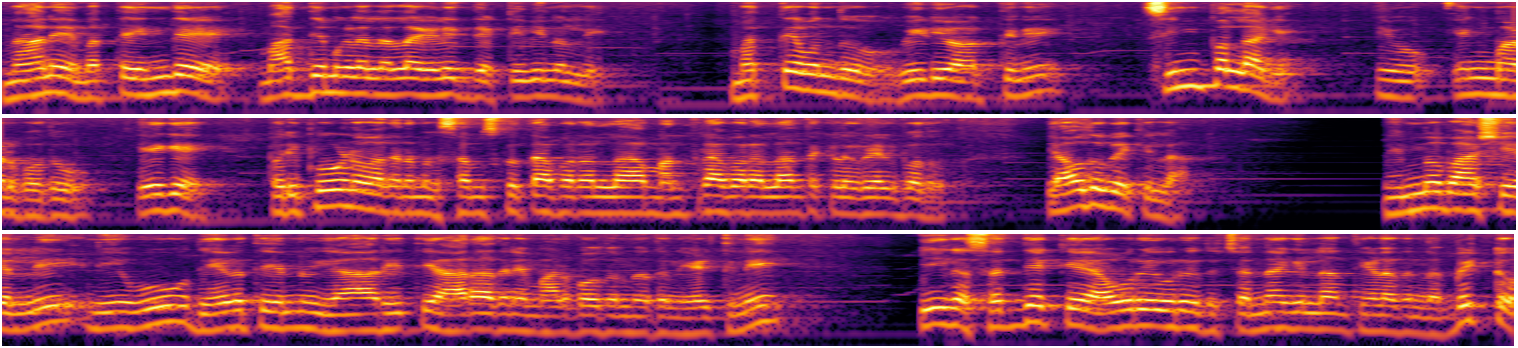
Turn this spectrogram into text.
ನಾನೇ ಮತ್ತೆ ಹಿಂದೆ ಮಾಧ್ಯಮಗಳಲ್ಲೆಲ್ಲ ಹೇಳಿದ್ದೆ ಟಿ ವಿನಲ್ಲಿ ಮತ್ತೆ ಒಂದು ವಿಡಿಯೋ ಹಾಕ್ತೀನಿ. ಸಿಂಪಲ್ಲಾಗಿ ನೀವು ಹೆಂಗೆ ಮಾಡ್ಬೋದು? ಹೇಗೆ? ಪರಿಪೂರ್ಣವಾದ ನಮಗೆ ಸಂಸ್ಕೃತ ಬರಲ್ಲ, ಮಂತ್ರ ಬರಲ್ಲ ಅಂತ ಕೆಲವರು ಹೇಳ್ಬೋದು. ಯಾವುದೂ ಬೇಕಿಲ್ಲ. ನಿಮ್ಮ ಭಾಷೆಯಲ್ಲಿ ನೀವು ದೇವತೆಯನ್ನು ಯಾವ ರೀತಿ ಆರಾಧನೆ ಮಾಡ್ಬೋದು ಅನ್ನೋದನ್ನು ಹೇಳ್ತೀನಿ. ಈಗ ಸದ್ಯಕ್ಕೆ ಅವರು ಇವರು ಇದು ಚೆನ್ನಾಗಿಲ್ಲ ಅಂತ ಹೇಳೋದನ್ನು ಬಿಟ್ಟು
